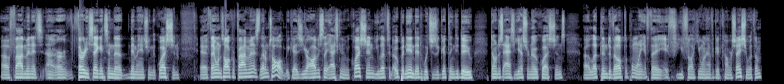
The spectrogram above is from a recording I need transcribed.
uh, five minutes uh, or 30 seconds into them answering the question. If they want to talk for five minutes, let them talk because you're obviously asking them a question. You left it open ended, which is a good thing to do. Don't just ask yes or no questions. Uh, let them develop the point if they if you feel like you want to have a good conversation with them.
